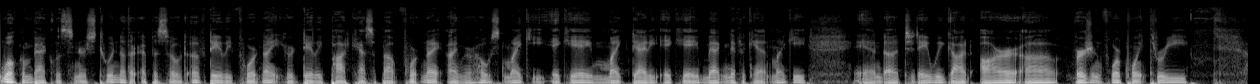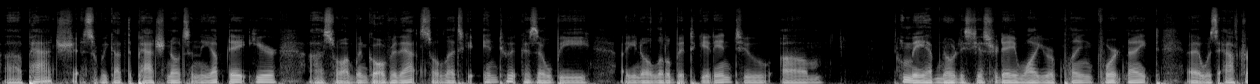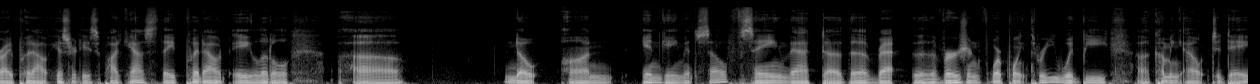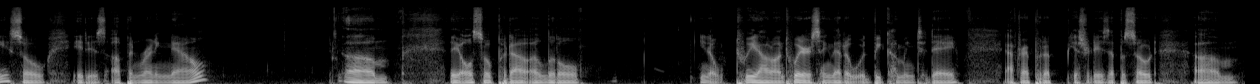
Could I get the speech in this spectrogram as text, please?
Welcome back, listeners, to another episode of Daily Fortnite, your daily podcast about Fortnite. I'm your host, Mikey, aka Mike Daddy, aka Magnificent Mikey, and uh, today we got our uh, version 4.3 uh, patch. So we got the patch notes and the update here. Uh, so I'm going to go over that. So let's get into it because there will be, uh, you know, a little bit to get into. Um, you may have noticed yesterday while you were playing Fortnite, uh, it was after I put out yesterday's podcast. They put out a little note on in game itself saying that uh, the the version 4.3 would be uh, coming out today, so it is up and running now. Um, they also put out a little, you know, tweet out on Twitter saying that it would be coming today. After I put up yesterday's episode, um,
